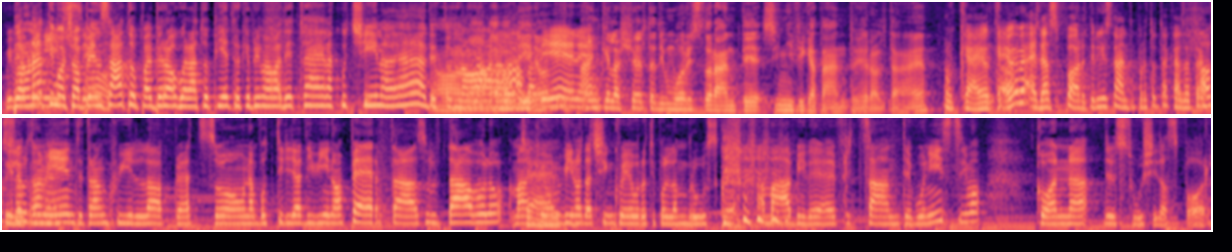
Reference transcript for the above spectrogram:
Mi per un attimo ci ho pensato, poi però ho guardato Pietro che prima aveva detto, eh, la cucina, eh, ho detto no, no, no, no, no, va no. bene. Anche la scelta di un buon ristorante significa tanto in realtà, eh. Ok, ok, Esatto. vabbè, è da sport, il ristorante portato a casa me. Assolutamente, tranquilla, apprezzo una bottiglia di vino aperta sul tavolo, ma anche Certo. un vino da 5 euro tipo il Lambrusco, amabile, frizzante, buonissimo, con del sushi da sport.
